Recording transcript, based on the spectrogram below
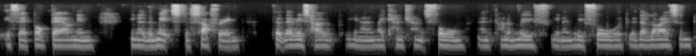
if they're bogged down in, you know, the midst of suffering, that there is hope, you know, and they can transform and kind of move, you know, move forward with their lives, and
